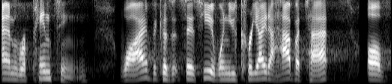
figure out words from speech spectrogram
and repenting. Why? Because it says here when you create a habitat of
